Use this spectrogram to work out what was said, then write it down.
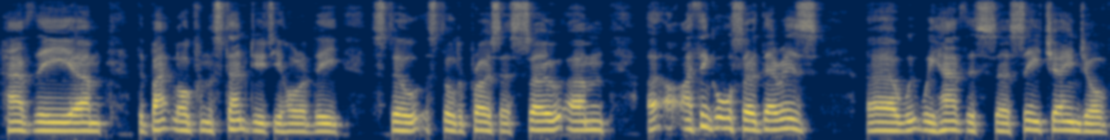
have the um, the backlog from the stamp duty holiday still still to process. So um, I, I, think also there is uh, we, we have this uh, sea change of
